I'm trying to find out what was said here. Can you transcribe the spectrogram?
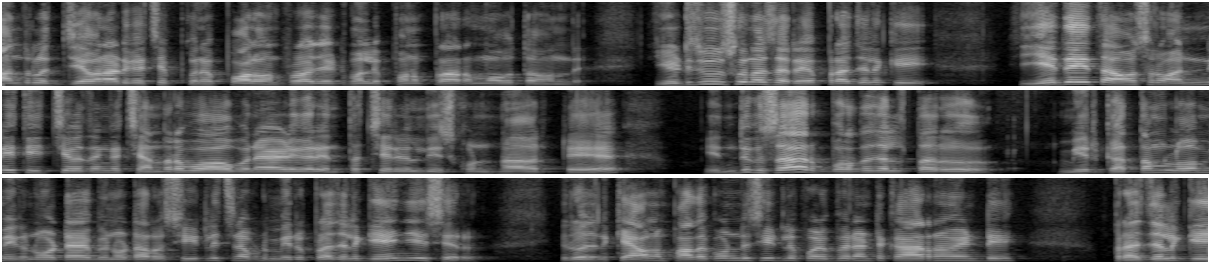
అందులో జీవనాడిగా చెప్పుకునే పోలవరం ప్రాజెక్ట్ మళ్ళీ పునఃప్రారంభం అవుతూ ఉంది. ఎటు చూసుకున్నా సరే ప్రజలకి ఏదైతే అవసరం అన్నీ తీర్చే విధంగా చంద్రబాబు నాయుడు గారు ఎంత చర్యలు తీసుకుంటున్నారంటే ఎందుకు సార్ బురద జల్లుతారు? మీరు గతంలో మీకు నూట యాభై నూట అరవై సీట్లు ఇచ్చినప్పుడు మీరు ప్రజలకు ఏం చేశారు? ఈ రోజున కేవలం పదకొండు సీట్లు పడిపోయారంటే కారణం ఏంటి? ప్రజలకి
